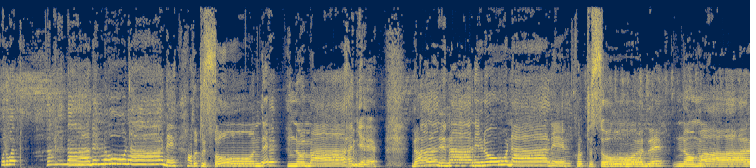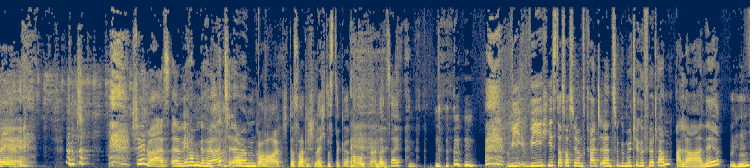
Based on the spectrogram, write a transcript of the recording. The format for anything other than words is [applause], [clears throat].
What up? Nane no nane Hotte sonde no manje Nane nane no nane Hotte sonde no mane Schön war's. Äh, wir haben gehört. Oh Ähm, Gott, das war die schlechteste Karaoke aller Zeiten. [laughs] wie, wie hieß das, was wir uns gerade äh, zu Gemüte geführt haben? Alane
